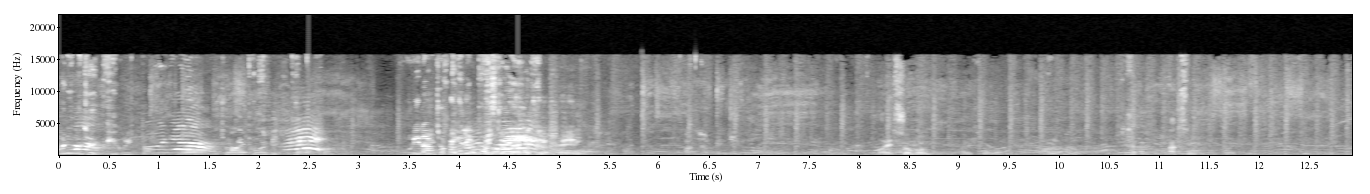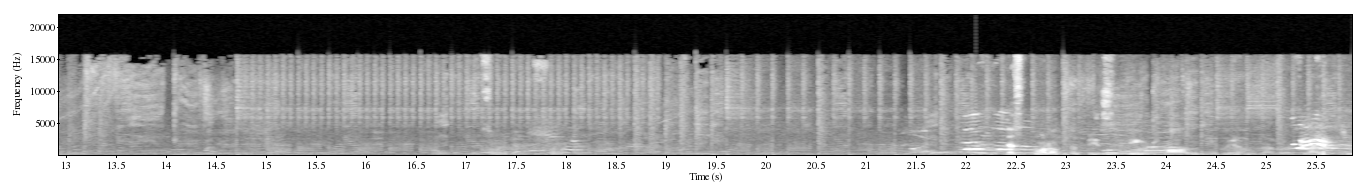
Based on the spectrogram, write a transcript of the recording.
프링 제 귀구 있다. 저기 돌 밑에. 우리랑 저 캐릭터 사이에. 벌써 봐. 벌써 봐. 낙심. That's one of the best things all Korean lovers like to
